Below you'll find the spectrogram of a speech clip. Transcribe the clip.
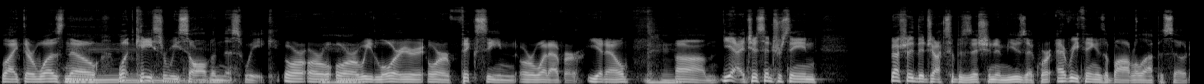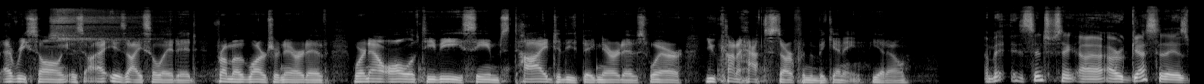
Like there was no what case are we mm. solving this week, or or, or are mm-hmm. we lawyer or fixing or whatever, you know? Mm-hmm. Um, yeah, it's just interesting. Especially the juxtaposition in music, where everything is a bottle episode. Every song is is isolated from a larger narrative. Where now all of TV seems tied to these big narratives, where you kind of have to start from the beginning. You know? I mean, it's interesting. Uh, our guest today is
